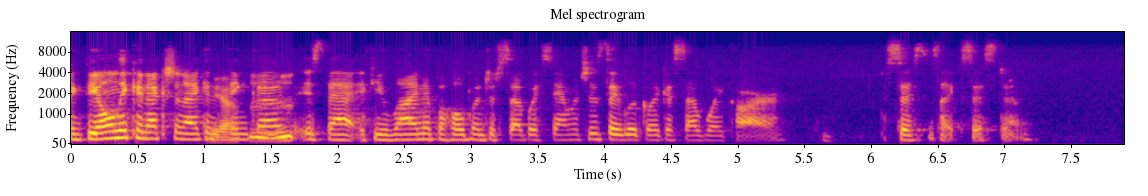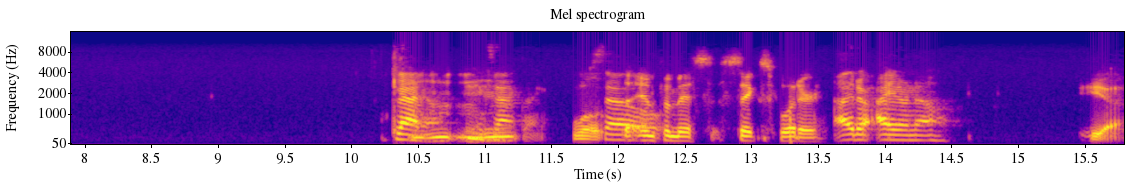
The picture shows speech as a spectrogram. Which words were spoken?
Like the only connection I can Yeah. think Mhm. of is that if you line up a whole bunch of Subway sandwiches, they look like a Subway car. sys- like system. Claro, Mhm, mhm. exactly. Well, So The infamous six footer. I don't I don't know. yeah.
